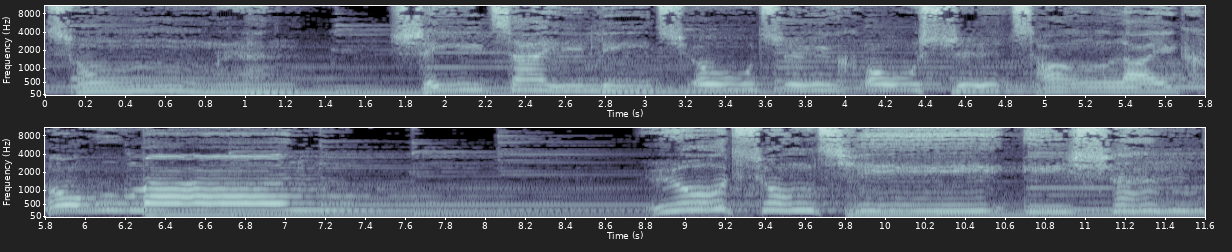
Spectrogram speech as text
众人，谁在立秋之后时常来叩门？如从其一生，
